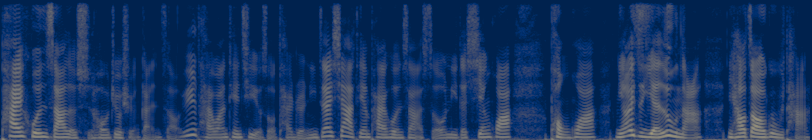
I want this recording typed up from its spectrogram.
拍婚纱的时候就选干燥，因为台湾天气有时候太热，你在夏天拍婚纱的时候，你的鲜花捧花你要一直沿路拿，你还要照顾它。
